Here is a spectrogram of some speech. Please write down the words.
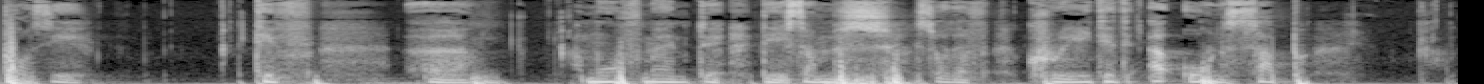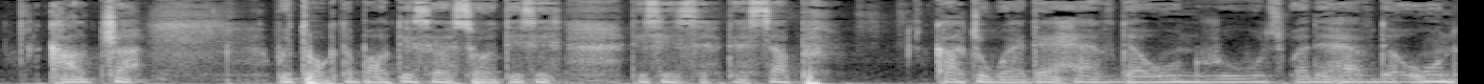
positive. Uh, movement. They some sort of created own sub culture. We talked about this, uh, so this is this is the sub culture where they have their own rules, where they have their own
